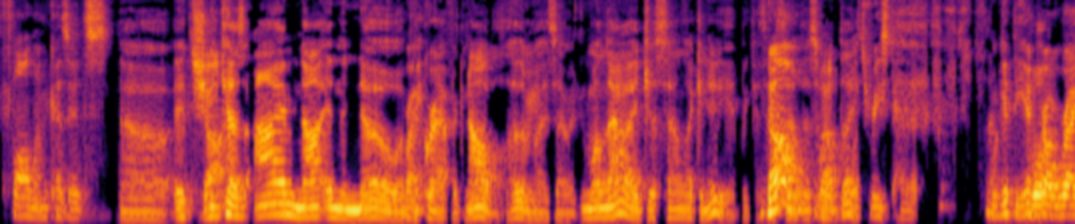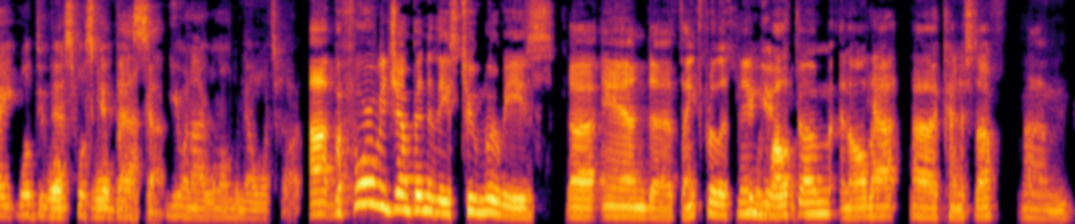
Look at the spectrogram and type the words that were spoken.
fallen because it's Uh, it's Shot. because I'm not in the know of the graphic novel. Otherwise, I would. Well, now I just sound like an idiot because no. this well, whole thing. let's restart it. We'll get the We'll- intro right. We'll do we'll- this. We'll skip we'll this. back up. You and I will only know what's what. Uh, before we jump into these two movies, uh, and uh, thanks for listening, you. welcome, and all Yeah. that uh, kind of stuff. Um,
